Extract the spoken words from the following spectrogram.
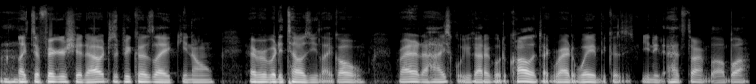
Mhm. like to figure shit out just because like, you know, everybody tells you like, "Oh, right out of high school you got to go to college like right away because you need a head start blah blah."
